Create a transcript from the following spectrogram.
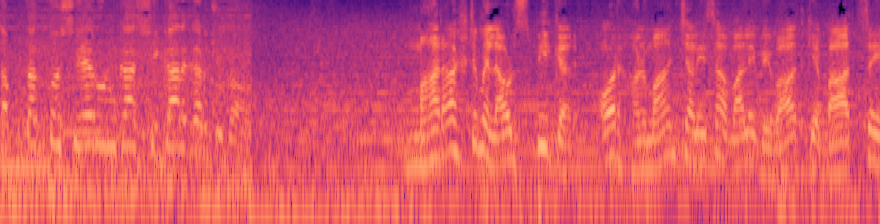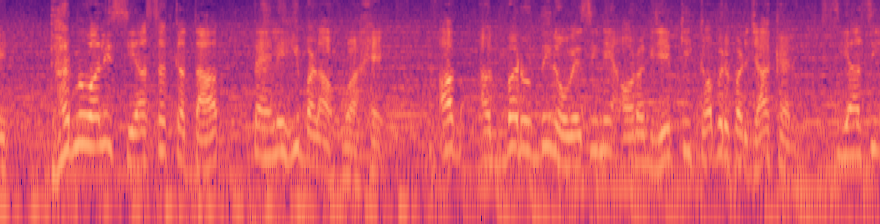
तब तक तो शेर उनका शिकार कर चुका हो महाराष्ट्र में लाउडस्पीकर और हनुमान चालीसा वाले विवाद के बाद से धर्म वाली सियासत का ताप पहले ही बड़ा हुआ है। अब अकबरुद्दीन ओवैसी ने औरंगज़ेब की कब्र पर जाकर सियासी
